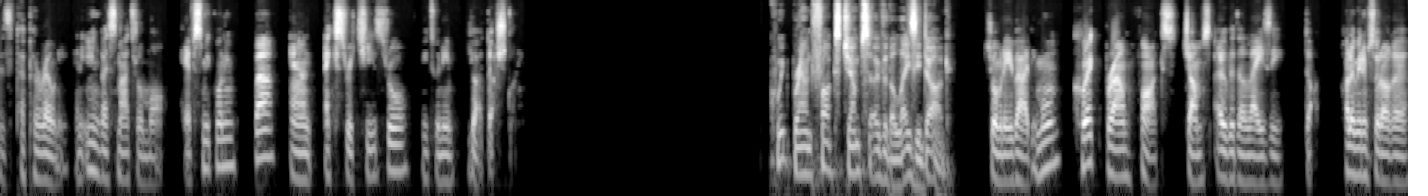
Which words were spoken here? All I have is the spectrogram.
with pepperoni. یعنی این قسمت رو ما حفظ میکنیم و and extra cheese رو میتونیم یادداشت کنیم. Quick brown fox jumps over the lazy dog. جمله بعدیمون Quick brown fox jumps over the lazy dog. حالا میریم سراغ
